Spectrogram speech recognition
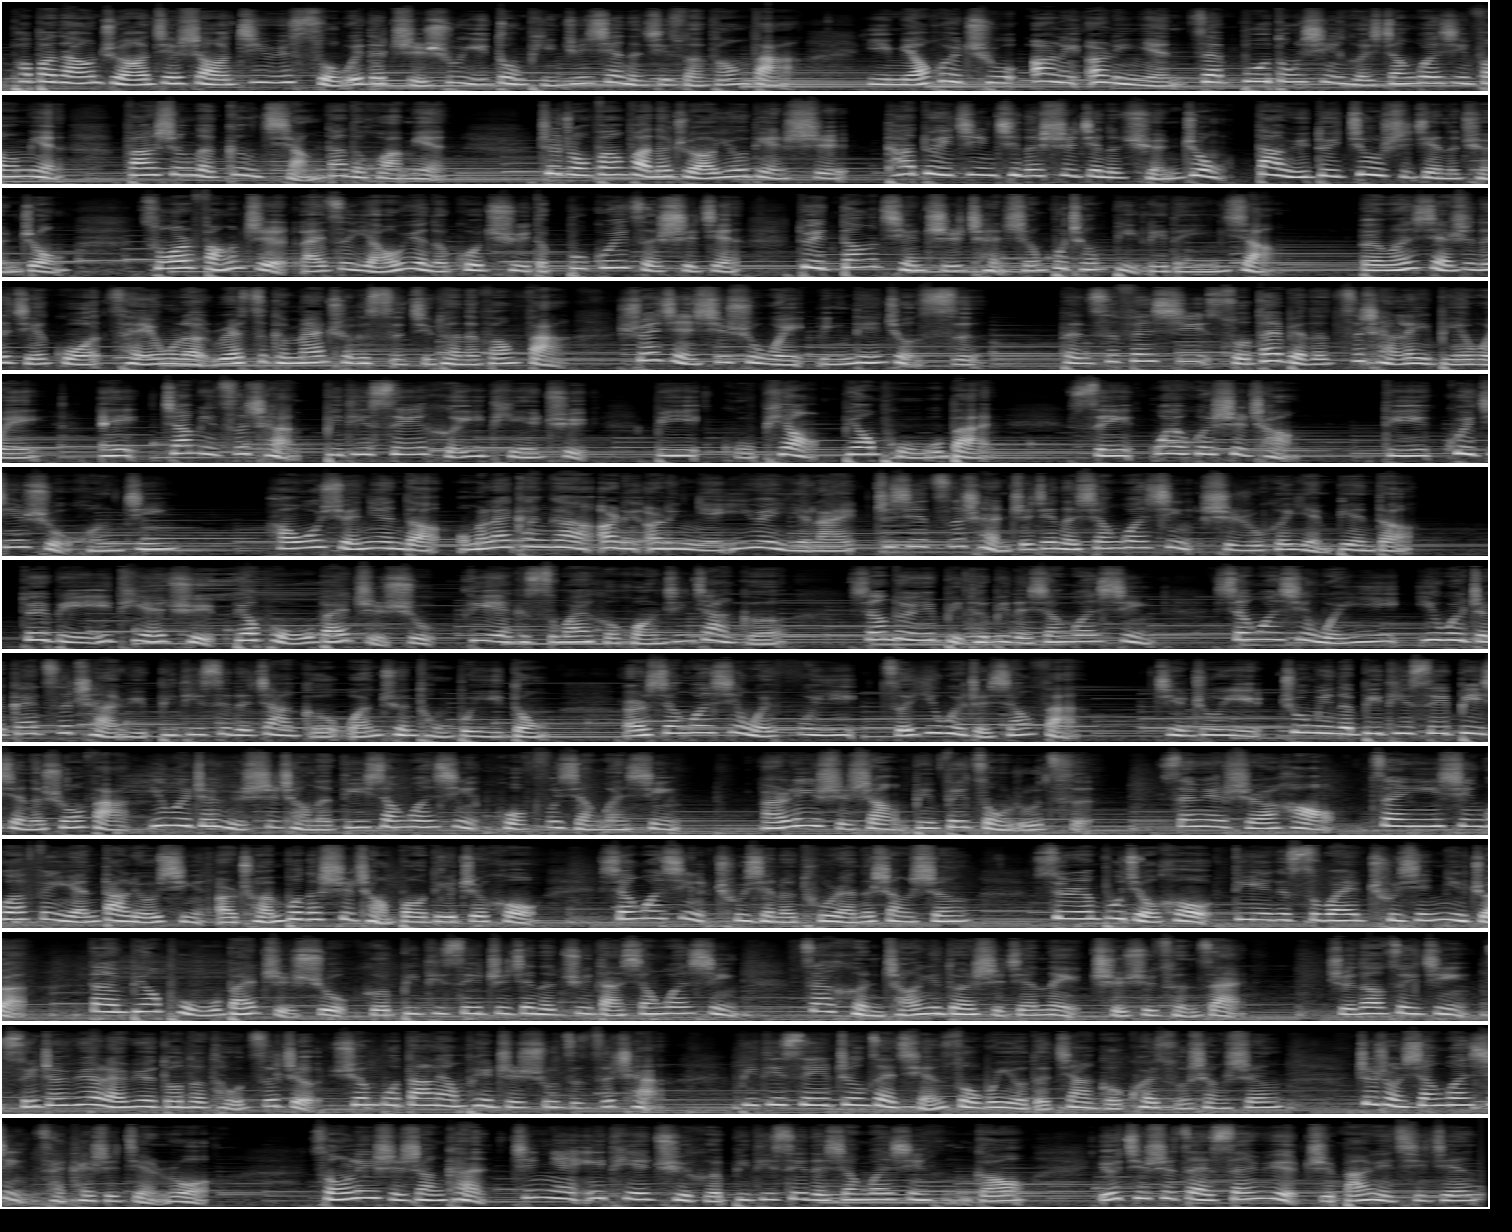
泡泡糖主要介绍基于所谓的指数移动平均线的计算方法，以描绘出2020年在波动性和相关性方面发生的更强大的画面。这种方法的主要优点是，它对近期的事件的权重大于对旧事件的权重，从而防止来自遥远的过去的不规则事件对当前值产生不成比例的影响。本文显示的结果采用了 Riskmetrics 集团的方法，衰减系数为零点九四。本次分析所代表的资产类别为：A. 加密资产 BTC 和 ETH；B. 股票标普五百；C. 外汇市场；D. 贵金属黄金。毫无悬念的，我们来看看2020年1月以来这些资产之间的相关性是如何演变的。对比 ETH 标普五百指数、DXY 和黄金价格，相对于比特币的相关性。相关性为一意味着该资产与 BTC 的价格完全同步移动，而相关性为负一则意味着相反。请注意，著名的 BTC 避险的说法意味着与市场的低相关性或负相关性，而历史上并非总如此。三月十二号，在因新冠肺炎大流行而传播的市场暴跌之后，相关性出现了突然的上升。虽然不久后 DXY 出现逆转。但标普五百指数和 BTC 之间的巨大相关性在很长一段时间内持续存在，直到最近，随着越来越多的投资者宣布大量配置数字资产，BTC 正在前所未有的价格快速上升，这种相关性才开始减弱。从历史上看，今年 ETH 和 BTC 的相关性很高，尤其是在三月至八月期间。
